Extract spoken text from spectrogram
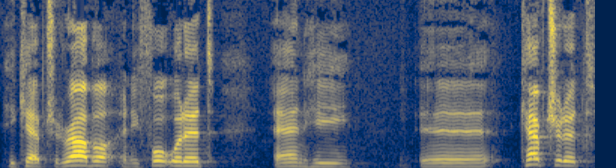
He captured Rabbah and he fought with it and he uh, captured it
